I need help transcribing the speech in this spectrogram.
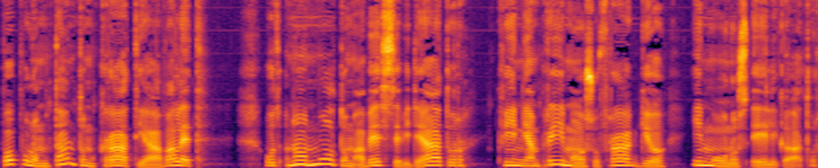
populum tantum gratia valet, ut non multum abesse videatur, quiniam primo suffragio in munus eligatur.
